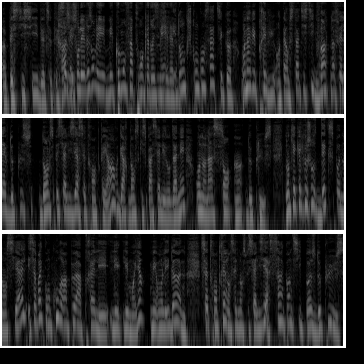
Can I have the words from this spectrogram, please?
euh, pesticides, etc. Ça, ce sont les raisons, mais, mais comment faire pour encadrer ces mais, élèves Et donc, ce qu'on constate, c'est que on avait prévu, en termes statistiques, 29 élèves de plus dans le spécialisé à cette rentrée. Hein. En regardant ce qui se passait les autres années, on en a 101 de plus. Donc, il y a quelque chose d'exponentiel. Et c'est vrai qu'on court un peu après les, les, les, moyens, mais on les donne. Cette rentrée, l'enseignement spécialisé a 56 postes de plus.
